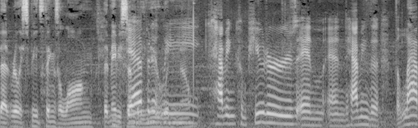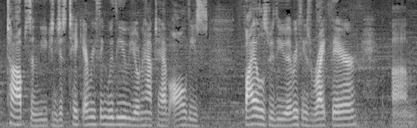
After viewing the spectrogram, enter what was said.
that really speeds things along that maybe somebody new wouldn't know? Definitely having computers and and having the the laptops and you can just take everything with you. You don't have to have all these files with you. Everything's right there. Um,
